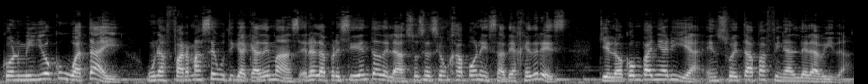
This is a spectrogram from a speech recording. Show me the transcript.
con Miyoko Watai, una farmacéutica que además era la presidenta de la Asociación Japonesa de Ajedrez, quien lo acompañaría en su etapa final de la vida.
